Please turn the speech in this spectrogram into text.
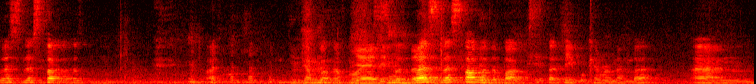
let's let's start. I haven't got enough Yeah, mics. this was bad. Let's let's start with the bugs that people can remember, um,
